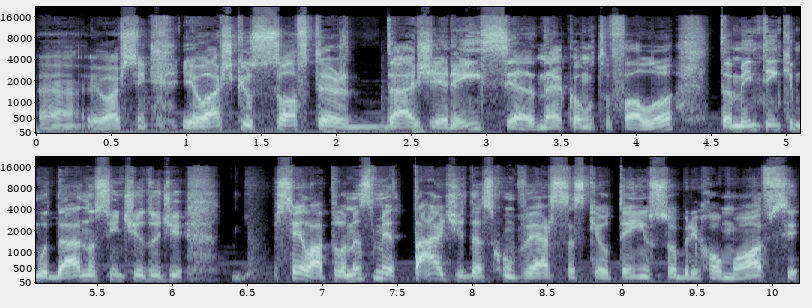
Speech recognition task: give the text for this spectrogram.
é, eu acho sim. Eu acho que o software da gerência, né, como tu falou, também tem que mudar no sentido de, sei lá, pelo menos metade das conversas que eu tenho sobre home office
